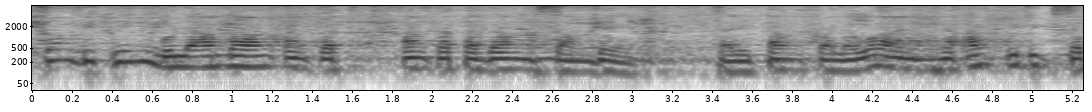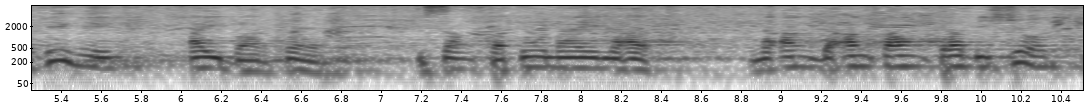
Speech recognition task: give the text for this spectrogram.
sambitin mo lamang ang, kat ang katagang sambe. Salitang Palawan na ang ibig sabihin ay barter. Isang patunay na, na ang daang taong tradisyon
